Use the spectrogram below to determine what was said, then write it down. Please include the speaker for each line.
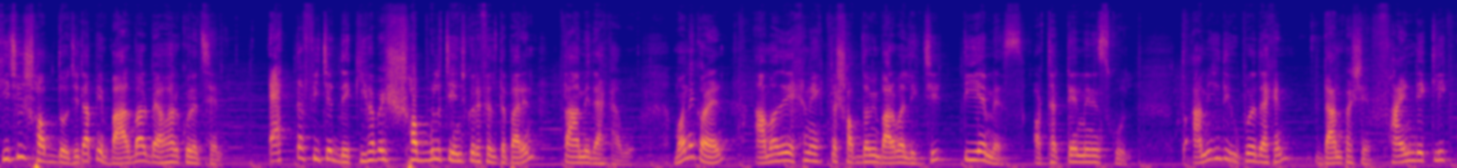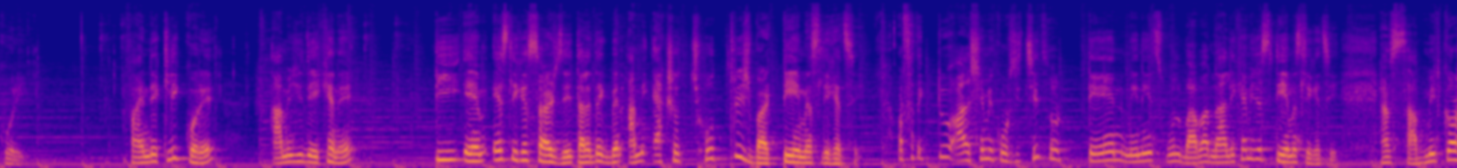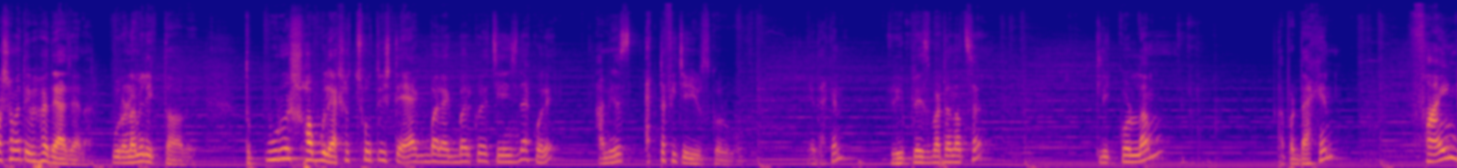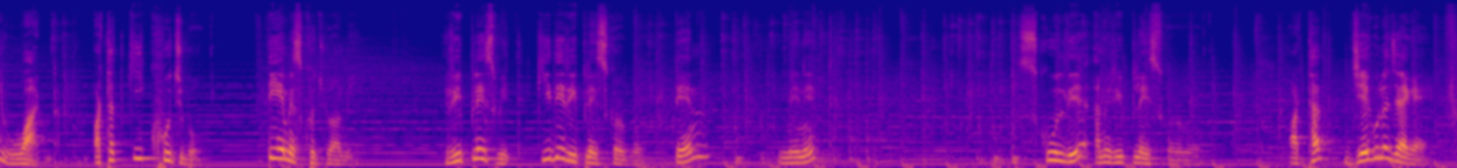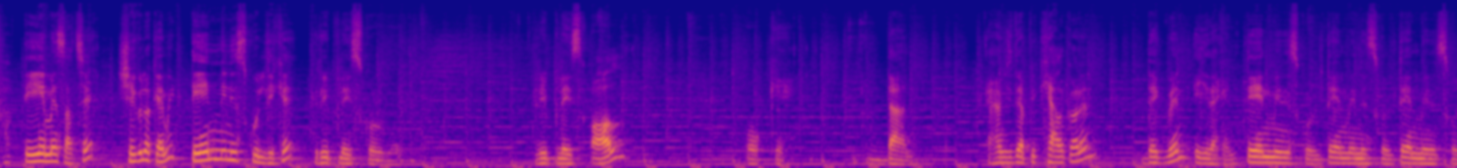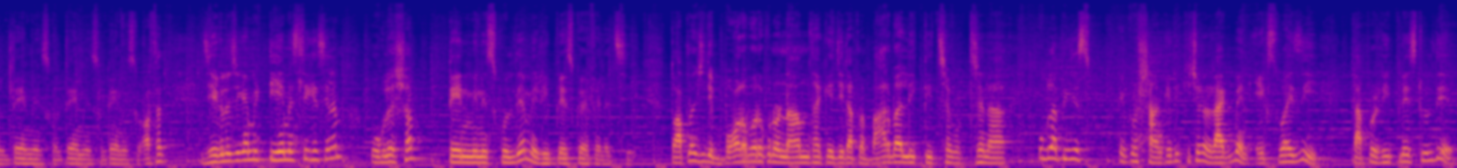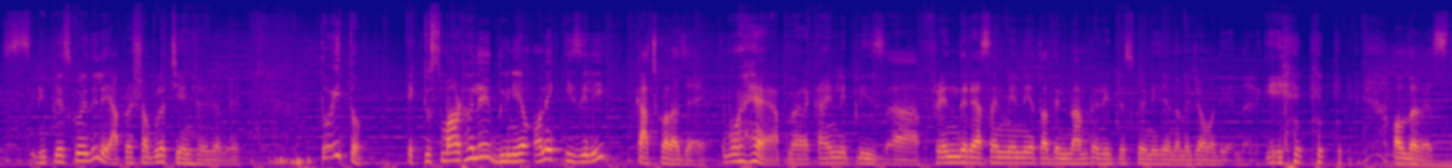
Speaker 1: কিছু শব্দ যেটা আপনি বারবার ব্যবহার করেছেন, একটা ফিচার দিয়ে কীভাবে সবগুলো চেঞ্জ করে ফেলতে পারেন, তা আমি দেখাবো। মনে করেন, আমাদের এখানে একটা শব্দ আমি বারবার লিখছি টিএমএস অর্থাৎ টেন মিনিট স্কুল তো আমি যদি উপরে দেখেন, ডান পাশে ফাইন্ডে ক্লিক করি। ফাইন্ডে ক্লিক করে আমি যদি এখানে টিএমএস লিখে সার্চ দিই, তাহলে দেখবেন আমি একশো ছত্রিশ বার টিএমএস লিখেছি। অর্থাৎ একটু আলসেমি করছি তো টেন মিনিট স্কুল বাবা না লিখে আমি জাস্ট টিএমএস লিখেছি। এখন সাবমিট করার সময় তো এভাবে দেওয়া যায় না, পুরো নামে লিখতে হবে। তো পুরো সবগুলো একশো ছত্রিশটা একবার একবার করে চেঞ্জ না করে আমি জাস্ট একটা ফিচার ইউজ করব। এ দেখেন রিপ্লেস বাটন আছে ক্লিক করলাম, তারপর দেখেন ফাইন্ড ওয়ার্ড অর্থাৎ কি খুঁজবো? টিএমএস খুঁজবো আমি। রিপ্লেস উইথ কী দিয়ে রিপ্লেস করব? টেন মিনিট স্কুল দিয়ে আমি রিপ্লেস করব। অর্থাৎ যেগুলো জায়গায় টিএমএস আছে, সেগুলোকে আমি টেন মিনিট স্কুল লিখে রিপ্লেস করব। রিপ্লেস অল ওকে ডান এখন যদি আপনি খেয়াল করেন দেখবেন, এই যে দেখেন ten minute school ten minute school ten minute school ten minute school ten minute school ten minute school অর্থাৎ যেগুলো জায়গায় আমি টিএমএস লিখেছিলাম, ওগুলো সব টেন মিনিট স্কুল দিয়ে আমি রিপ্লেস করে ফেলেছি। তো আপনার যদি বড় বড় কোনো নাম থাকে যেটা আপনার বারবার লিখতে ইচ্ছা করছে না, ওগুলো আপনি যে কোনো সাংকেতিক কিছুটা রাখবেন এক্স ওয়াই জি তারপর রিপ্লেস টুল দিয়ে রিপ্লেস করে দিলে আপনার সবগুলো চেঞ্জ হয়ে যাবে। তো এই তো, একটু স্মার্ট হলে দুনিয়া অনেক ইজিলি কাজ করা যায়। এবং হ্যাঁ আপনারা কাইন্ডলি প্লিজ ফ্রেন্ডদের অ্যাসাইনমেন্ট নিয়ে তাদের নামটা রিপ্লেস করে নিজের নামে জমা দিয়েন আর কি। All the best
